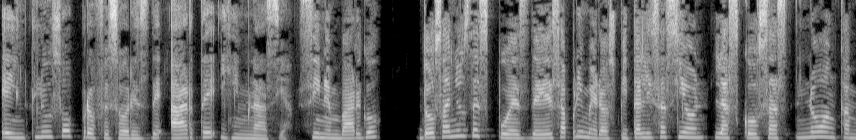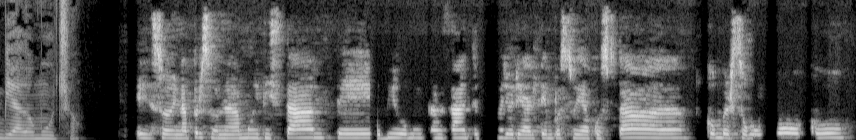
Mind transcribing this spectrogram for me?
e incluso profesores de arte y gimnasia. Sin embargo, dos años después de esa primera hospitalización, las cosas no han cambiado mucho. Eh, soy una persona muy distante, vivo muy cansada, la mayoría del tiempo estoy acostada, converso muy poco,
